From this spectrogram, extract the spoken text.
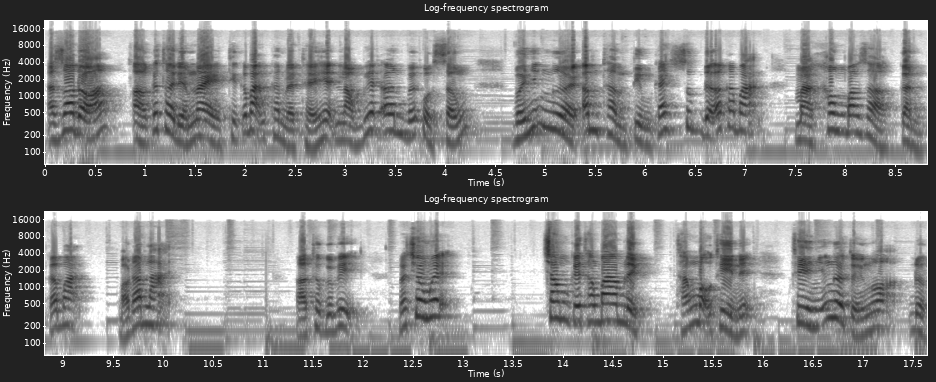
À, do đó, ở cái thời điểm này thì các bạn cần phải thể hiện lòng biết ơn với cuộc sống, với những người âm thầm tìm cách giúp đỡ các bạn mà không bao giờ cần các bạn báo đáp lại. À, thưa quý vị, nói chung ấy, trong cái tháng 3 âm lịch, tháng Mậu Thìn ấy, thì những người tuổi ngọ được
